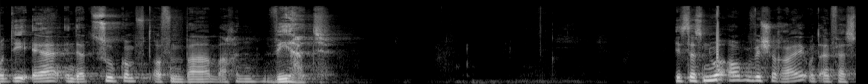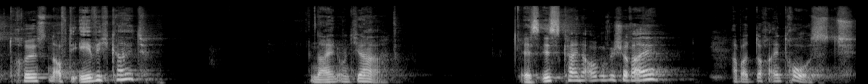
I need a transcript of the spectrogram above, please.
und die er in der Zukunft offenbar machen wird. Ist das nur Augenwischerei und ein Vertrösten auf die Ewigkeit? Nein und ja. Es ist keine Augenwischerei, aber doch ein Trost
